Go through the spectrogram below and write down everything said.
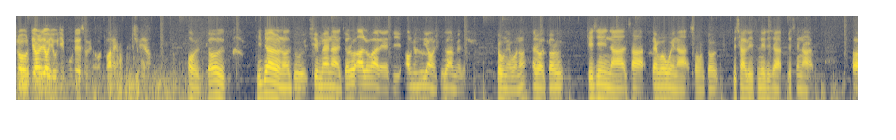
ကျွန်တော်တို့တယောက်တစ်ယောက်ယုံကြည်မှုနဲ့ဆိုရင်တော့သွားနိုင်မှာချွေအောင် ဟုတ်ကျွန်တော်တို့ဒီပြတော့เนาะသူရှေ့မန်းတာကျွန်တော်တို့အားလုံးကလည်းဒီအောင်မြင်မှုရအောင်ကြိုးစားမယ်လို့တုံတယ်ပေါ့နော်အဲ့တော့ကျွန်တော်တို့လေ့ကျင့်တာအစတိုင်ဝဲဝင်တာအဆုံးကျွန်တော်တခြားလေးစနစ်တကျပြင်ဆင်တာ အာ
